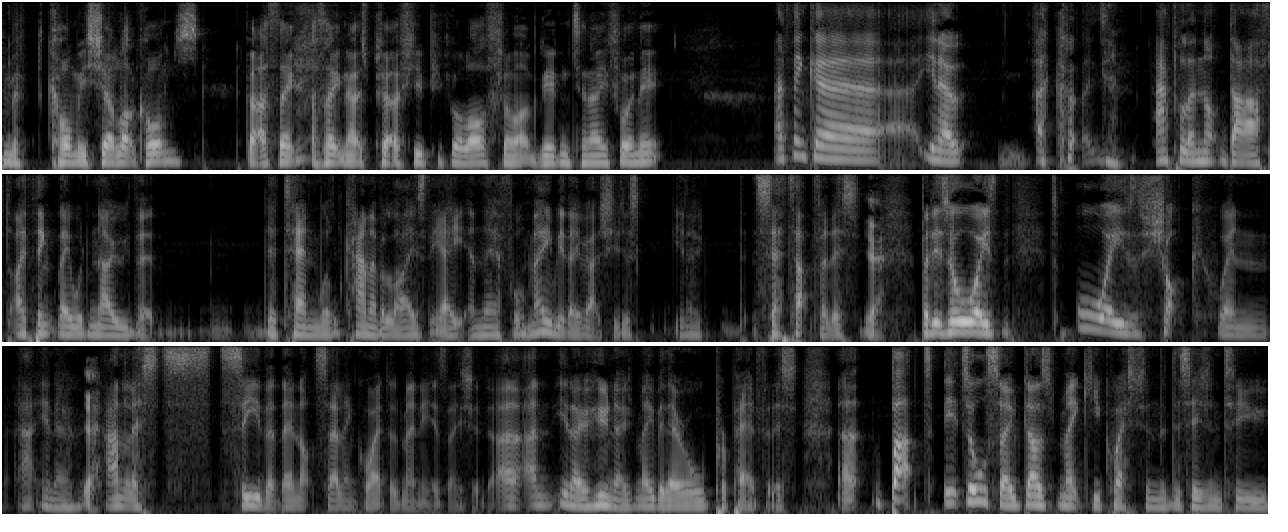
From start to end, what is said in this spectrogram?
call me Sherlock Holmes, but I think I think that's put a few people off from upgrading to an iPhone 8. I think, uh, you know, a, Apple are not daft. I think they would know that the 10 will cannibalize the 8 and therefore maybe they've actually just you know set up for this. Yeah. But it's always it's always a shock when uh, you know yeah. analysts see that they're not selling quite as many as they should. Uh, and you know who knows? Maybe they're all prepared for this. Uh, but it also does make you question the decision to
